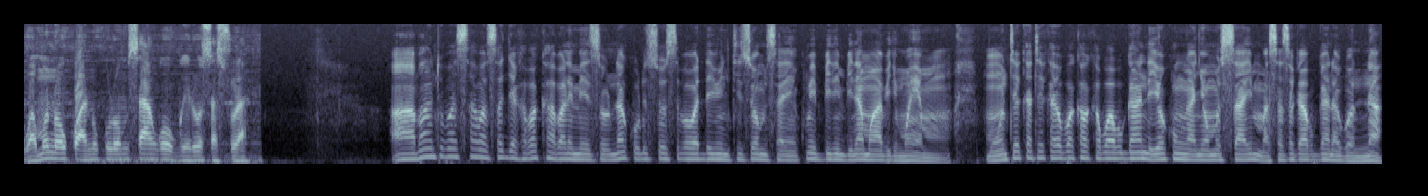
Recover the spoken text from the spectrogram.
wamu n'okwanukula omusango ogwo era osasula abantu ba ssaabasajja kabaka abalemeeza olunaku olusoose bawadde yuniti z'omusaayi 2221 mu nteekateeka y'obwakabaka bwa buganda ey'okuŋŋaanya omusaayi mu masaza ga buganda gonna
